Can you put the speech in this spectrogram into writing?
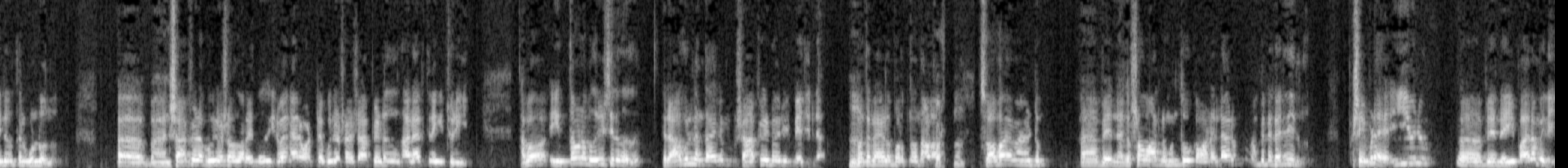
ഇരുപത്തിൽ കൊണ്ടുവന്നത്. ഷാഫിയുടെ ഭൂരിപക്ഷം എന്ന് പറയുന്നത് ഇരുപതിനായിരം വോട്ടിന്റെ ഭൂരിപക്ഷം ഷാഫിയുടെ നാലായിരത്തിലേക്ക് ചുരുങ്ങി. അപ്പോൾ ഇത്തവണ പ്രതീക്ഷിച്ചിരുന്നത് രാഹുലിന് എന്തായാലും ഷാഫിയുടെ ഒരു ഇമേജ് ഇല്ല. മാത്രമല്ല അയാൾ പുറത്തു വന്ന ആളാണ്. സ്വാഭാവികമായിട്ടും പിന്നെ കൃഷ്ണകുമാറിന് മുൻതൂക്കമാണ് എല്ലാവരും പിന്നെ കരുതിയിരുന്നത്. പക്ഷെ ഇവിടെ ഈ ഒരു പിന്നെ ഈ പാലംവലി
